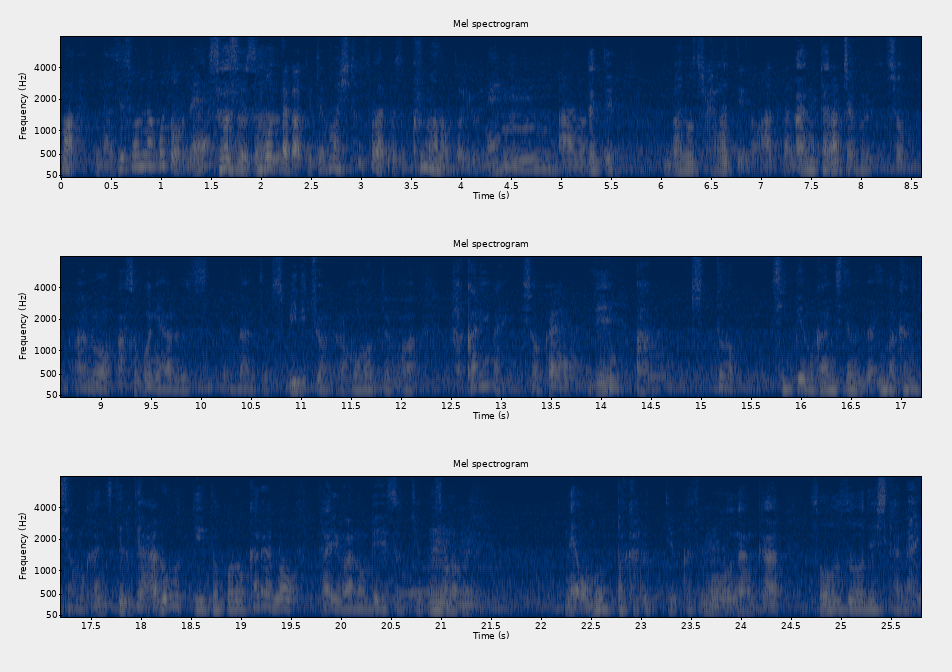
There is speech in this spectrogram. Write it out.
まあ、なぜそんなことをねそうそうそう。思ったかというと、まあ、一つはやっぱその熊野というね、うん。あのだって場の力っていうのはあったんじゃアないかな。ンタッチャブルでしょ？あのあそこにあるなんていうのスピリチュアルなものっていうのは測れないでしょ？わからないでね。あきっと新平も感じてるんだ。今神木さんも感じてるであろうっていうところからの対話のベースっていうか、そのうんうんねおもんぱかるっていうかそこをなんか想像でしかない。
